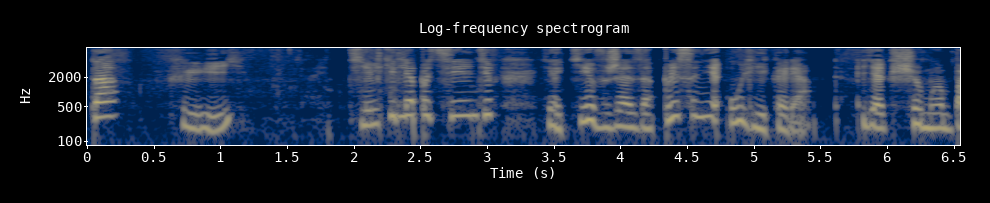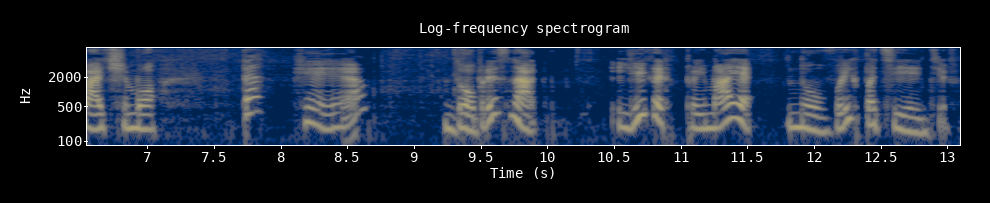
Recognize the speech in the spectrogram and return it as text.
такий, тільки для пацієнтів, які вже записані у лікаря. Якщо ми бачимо таке, добрий знак. Лікар приймає нових пацієнтів.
